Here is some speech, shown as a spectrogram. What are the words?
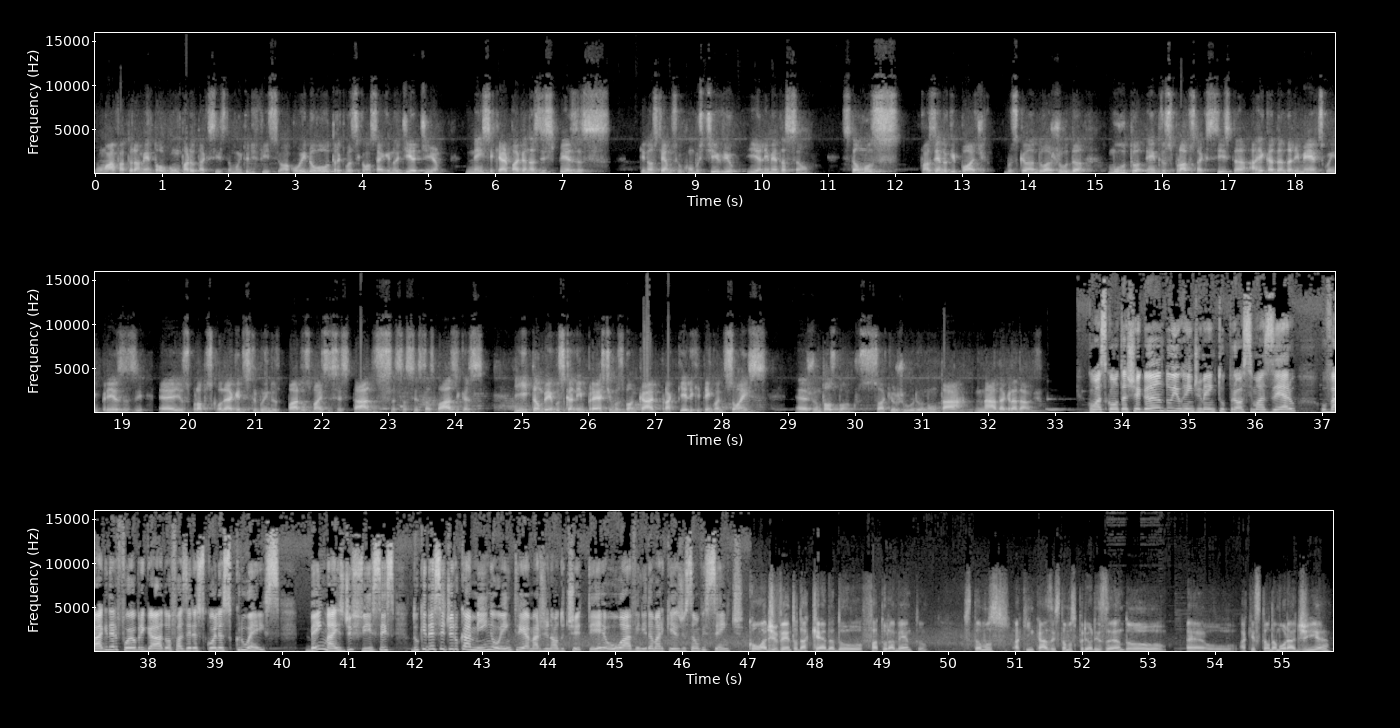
Não há faturamento algum para o taxista, muito difícil. É uma corrida ou outra que você consegue no dia a dia, nem sequer pagando as despesas que nós temos com combustível e alimentação. Estamos fazendo o que pode, buscando ajuda mútua entre os próprios taxistas, arrecadando alimentos com empresas e, é, e os próprios colegas, distribuindo para os mais necessitados essas cestas básicas e também buscando empréstimos bancários para aquele que tem condições é, junto aos bancos. Só que o juro não está nada agradável. Com as contas chegando e o rendimento próximo a zero, o Wagner foi obrigado a fazer escolhas cruéis, bem mais difíceis do que decidir o caminho entre a Marginal do Tietê ou a Avenida Marquês de São Vicente. Com o advento da queda do faturamento, estamos aqui em casa estamos priorizando é, o, a questão da moradia,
